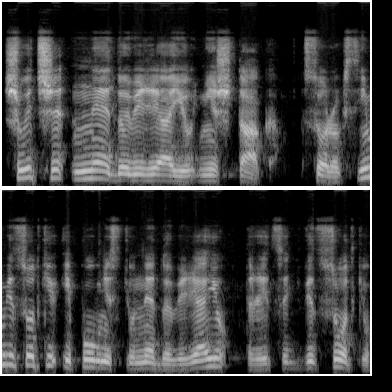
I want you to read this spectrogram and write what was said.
швидше не довіряю, ніж так 47% і повністю не довіряю 30%.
